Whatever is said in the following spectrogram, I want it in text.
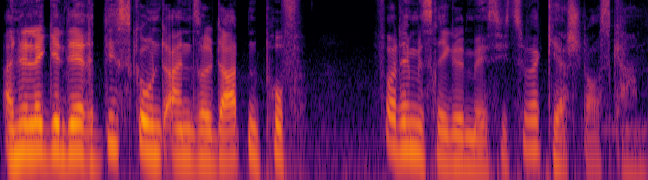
eine legendäre Disco und einen Soldatenpuff vor dem es regelmäßig zu Verkehrsstaus kam.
